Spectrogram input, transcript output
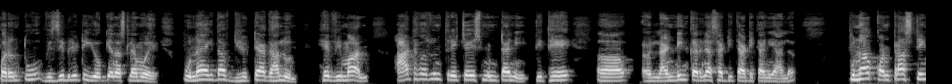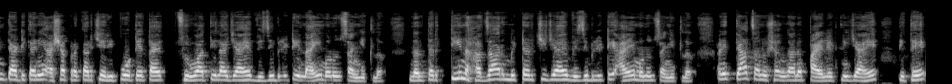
परंतु विजिबिलिटी योग्य नसल्यामुळे पुन्हा एकदा घिरट्या घालून हे विमान आठ वाजून त्रेचाळीस मिनिटांनी तिथे लँडिंग करण्यासाठी त्या ठिकाणी आलं. पुन्हा कॉन्ट्रास्टिंग त्या ठिकाणी अशा प्रकारचे रिपोर्ट येत आहेत. सुरुवातीला जे आहे विजिबिलिटी नाही म्हणून सांगितलं. नंतर तीन हजार मीटरची जी आहे विजिबिलिटी आहे म्हणून सांगितलं. आणि त्याच अनुषंगानं पायलटनी जे आहे तिथे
